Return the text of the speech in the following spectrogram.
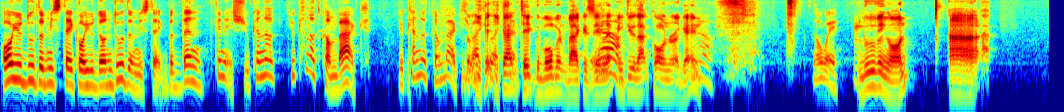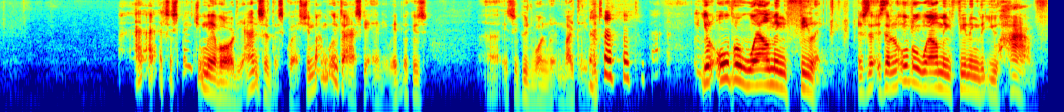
or you do the mistake or you don't do the mistake, but then finish. You cannot you cannot come back. You cannot come back. You, have you, can, you can't take the moment back and say, let me do that corner again. Yeah. No way. Moving on, uh, I, I suspect you may have already answered this question, but I'm going to ask it anyway because uh, it's a good one written by David. Your overwhelming feeling is there, is there an overwhelming feeling that you have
